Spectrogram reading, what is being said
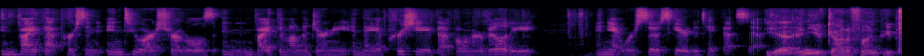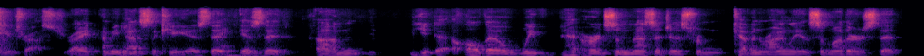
invite that person into our struggles and invite them on the journey and they appreciate that vulnerability and yet we're so scared to take that step Yeah, and you've got to find people you trust, right? I mean, that's the key. Is that Right. is that um, you, although we've heard some messages from Kevin Riley and some others that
